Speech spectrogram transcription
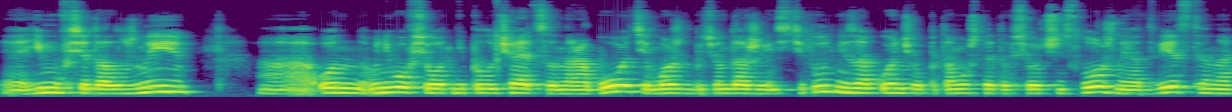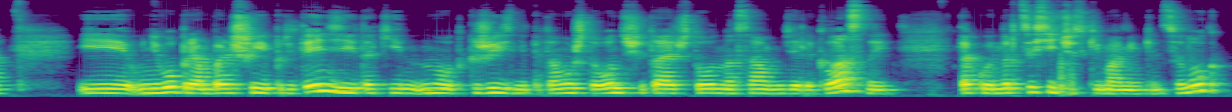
э, ему все должны, он, у него все вот не получается на работе, может быть, он даже институт не закончил, потому что это все очень сложно и ответственно. И у него прям большие претензии такие ну, вот, к жизни, потому что он считает, что он на самом деле классный, такой нарциссический маменькин сынок.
